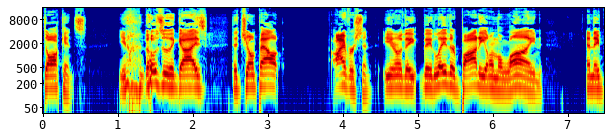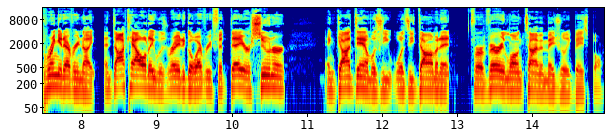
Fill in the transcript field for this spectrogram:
Dawkins. You know, those are the guys that jump out. Iverson, you know, they they lay their body on the line and they bring it every night. And Doc Halladay was ready to go every fifth day or sooner. And goddamn, was he was he dominant for a very long time in Major League Baseball.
